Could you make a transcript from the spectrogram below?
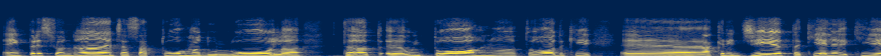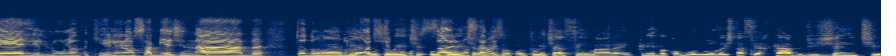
é impressionante essa turma do Lula, tanto, é, o entorno todo que é, acredita que ele, que ele, Lula, que ele não sabia de nada, todo não, é mundo, é um monte o tweet, de corrupção, o tweet, é mais, o tweet é assim, Mara, é incrível como o Lula está cercado de gente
